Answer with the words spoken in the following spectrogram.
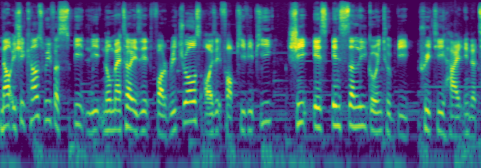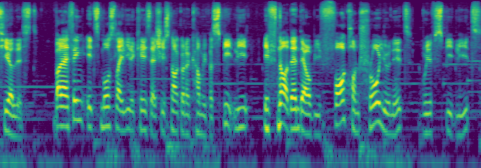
Now if she comes with a speed lead, no matter is it for rituals or is it for PvP, she is instantly going to be pretty high in the tier list. But I think it's most likely the case that she's not going to come with a speed lead. If not, then there will be 4 control units with speed leads,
